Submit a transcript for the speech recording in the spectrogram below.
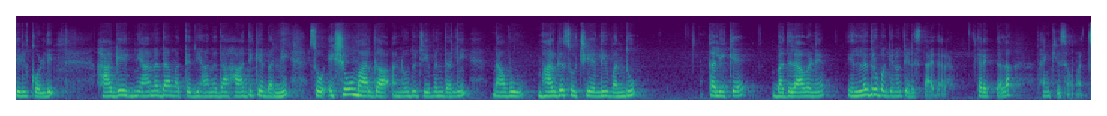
ತಿಳ್ಕೊಳ್ಳಿ. ಹಾಗೆ ಜ್ಞಾನದ ಮತ್ತು ಧ್ಯಾನದ ಹಾದಿಗೆ ಬನ್ನಿ. ಸೊ ಯಶೋ ಮಾರ್ಗ ಅನ್ನೋದು ಜೀವನದಲ್ಲಿ ನಾವು ಮಾರ್ಗಸೂಚಿಯಲ್ಲಿ ಒಂದು ಕಲಿಕೆ, ಬದಲಾವಣೆ ಎಲ್ಲದ್ರ ಬಗ್ಗೆನೂ ತಿಳಿಸ್ತಾ ಇದ್ದಾರೆ. ಕರೆಕ್ಟ್ ಅಲ್ಲ? ಥ್ಯಾಂಕ್ ಯು ಸೊ ಮಚ್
